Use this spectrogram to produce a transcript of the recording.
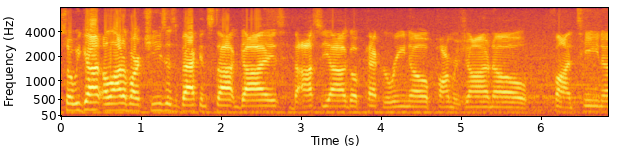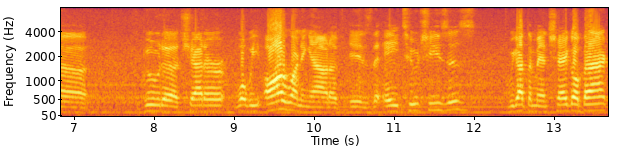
So we got a lot of our cheeses back in stock, guys. The Asiago, Pecorino, Parmigiano, Fontina, Gouda, cheddar. What we are running out of is the A2 cheeses. We got the Manchego back,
